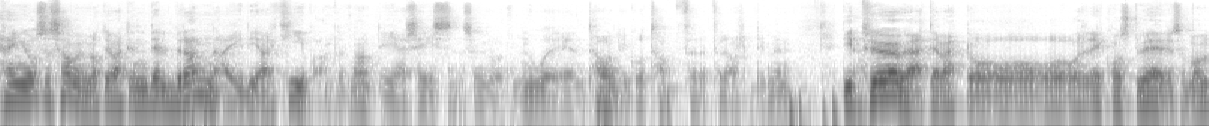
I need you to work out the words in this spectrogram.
henger jo også sammen med at det har vært en del branner i de arkivene, bl.a. i R16, som gjorde at noe antagelig går tapt for, for, alltid. Men de prøver etter hvert å, å, å rekonstruere. så man,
